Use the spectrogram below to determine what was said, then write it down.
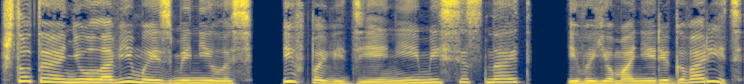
что-то неуловимо изменилось и в поведении миссис Найт, и в ее манере говорить.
